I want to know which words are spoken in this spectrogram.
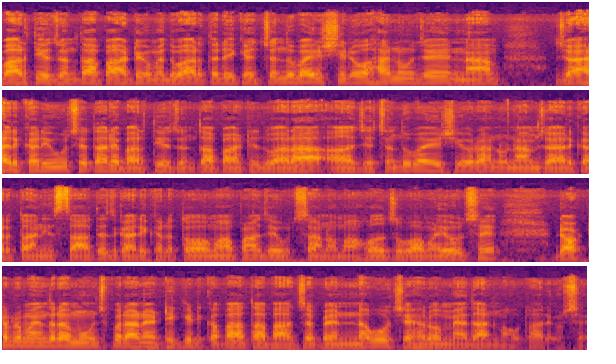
ભારતીય જનતા પાર્ટી ઉમેદવાર તરીકે ચંદુભાઈ શિરોહાનું જે નામ જાહેર કર્યું છે, ત્યારે ભારતીય જનતા પાર્ટી દ્વારા જે ચંદુભાઈ શિરોહાનું નામ જાહેર કરતાની સાથે જ કાર્યકર્તાઓમાં પણ જે ઉત્સાહનો માહોલ જોવા મળ્યો છે. ડોક્ટર મહેન્દ્ર મુંજપરાને ટિકિટ કપાતા ભાજપે નવો ચહેરો મેદાનમાં ઉતાર્યો છે.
